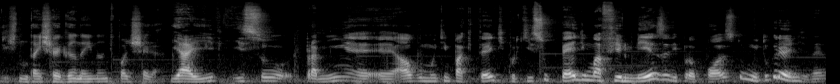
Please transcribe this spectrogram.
A gente não está enxergando ainda onde pode chegar. E aí, isso, para mim, é, é, algo muito impactante, porque isso pede uma firmeza de propósito muito grande, né?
